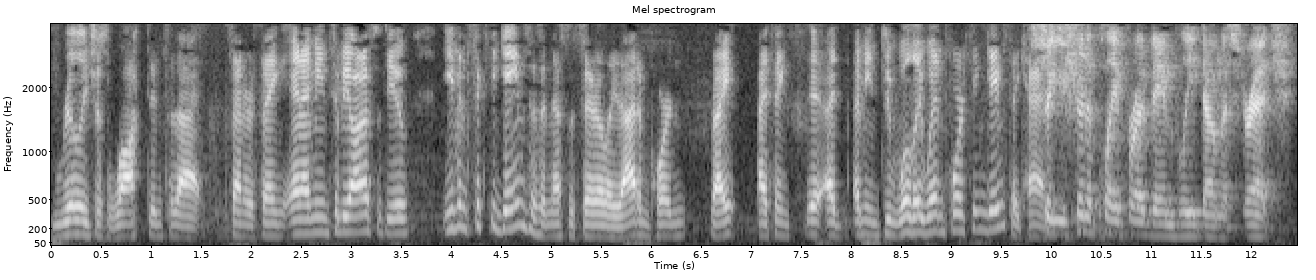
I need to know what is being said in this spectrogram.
really just locked into that center thing. And I mean, to be honest with you, even 60 games isn't necessarily that important, right? I think, I, I mean, do, will they win 14 games? They can. So you shouldn't play Fred VanVleet down the stretch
